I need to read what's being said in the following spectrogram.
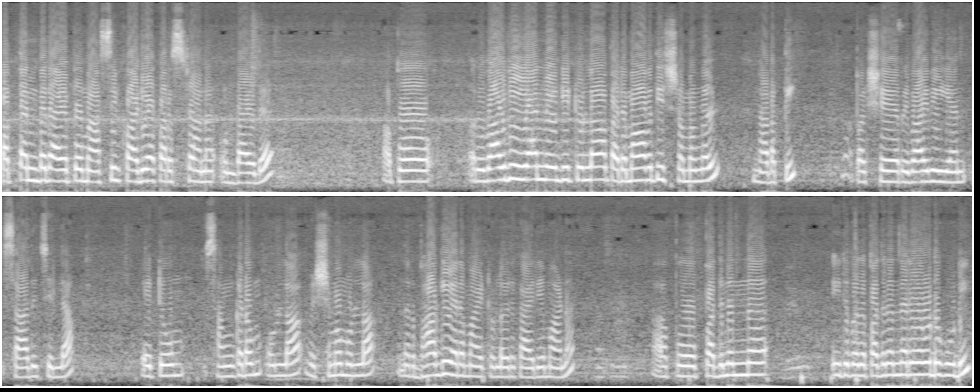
പത്തൊൻപതായപ്പോൾ മാസീവ് കാർഡിയാക് അറസ്റ്റാണ് ഉണ്ടായത്. അപ്പോൾ റിവൈവ് ചെയ്യാൻ വേണ്ടിയിട്ടുള്ള പരമാവധി ശ്രമങ്ങൾ നടത്തി. പക്ഷേ റിവൈവ് ചെയ്യാൻ സാധിച്ചില്ല. ഏറ്റവും സങ്കടം ഉള്ള വിഷമമുള്ള നിർഭാഗ്യകരമായിട്ടുള്ള ഒരു കാര്യമാണ്. അപ്പോൾ പതിനൊന്ന് ഇരുപത് പതിനൊന്നരയോടുകൂടി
